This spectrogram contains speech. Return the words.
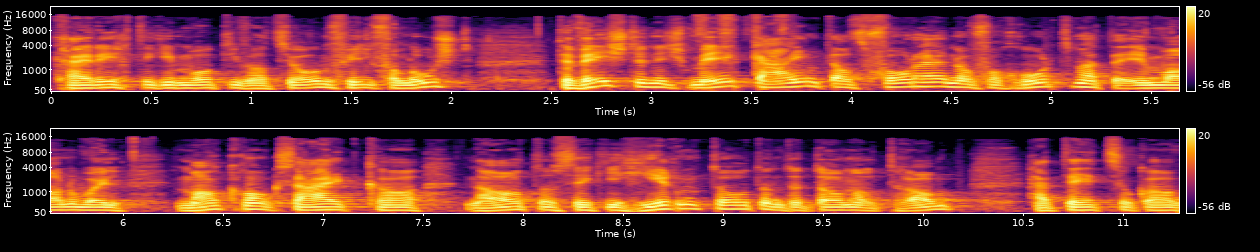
keine richtige Motivation, viel Verlust. Der Westen ist mehr geeint als vorher. Noch vor kurzem hat Emmanuel Macron gesagt, NATO sei Hirntod und der Donald Trump hat dort sogar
